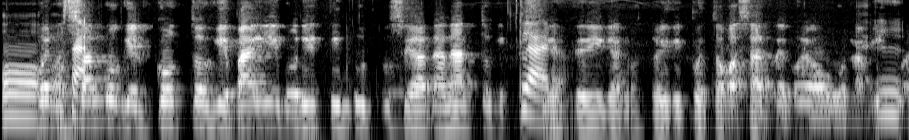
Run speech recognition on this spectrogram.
bueno, salvo que el costo que pague por este indulto sea tan alto que el presidente diga no estoy dispuesto a pasar de nuevo por la misma.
